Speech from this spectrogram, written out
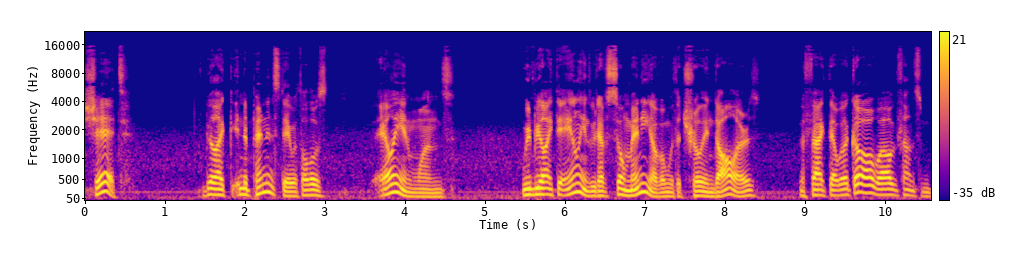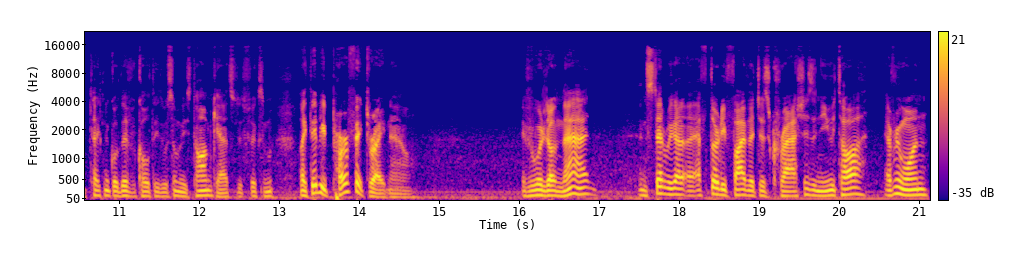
shit? be like Independence Day with all those alien ones. We'd be like the aliens. We'd have so many of them with a trillion dollars. The fact that we're like, oh, well, we found some technical difficulties with some of these Tomcats, just fix them. Like, they'd be perfect right now. If we would have done that. Instead, we got an F 35 that just crashes in Utah. Everyone,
